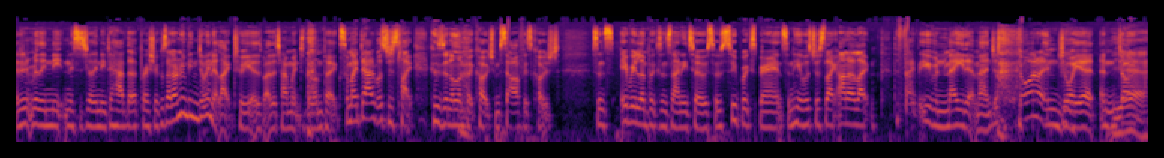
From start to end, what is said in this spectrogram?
I didn't really need, necessarily need to have that pressure because I'd only been doing it like two years by the time I went to the Olympics. So my dad was just like because he's an Olympic coach himself, he's coached since every Olympics since '92, so super experienced, and he was just like Anna, like the fact that you even made it, man, just go out and enjoy it, and Yeah.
